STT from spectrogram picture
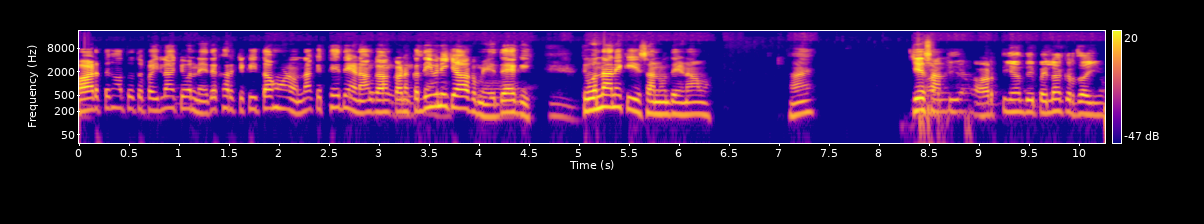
ਆੜਤੀਆਂ ਤੋਂ ਤਾਂ ਪਹਿਲਾਂ ਝੋਨੇ ਤੇ ਖਰਚ ਕੀਤਾ ਹੁਣ ਉਹਨਾਂ ਕਿੱਥੇ ਦੇਣਾ? ਗਾ ਕਣਕ ਦੀ ਵੀ ਨਹੀਂ ਝਾਕ ਮੇਦ ਹੈਗੀ। ਤੇ ਉਹਨਾਂ ਨੇ ਕੀ ਸਾਨੂੰ ਦੇਣਾ ਵਾ? ਹੈ? ਜੇ ਸਾਨੂੰ ਆੜਤੀ- ਆੜਤੀਆਂ ਦੇ ਪਹਿਲਾਂ ਕਰਜ਼ਾਈ ਹੋ।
